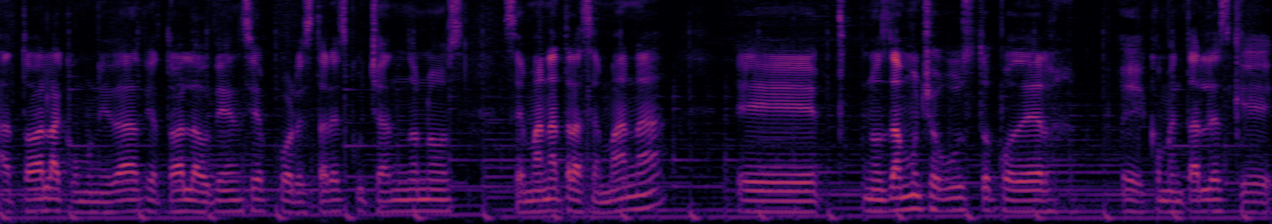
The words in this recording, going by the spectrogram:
a toda la comunidad y a toda la audiencia por estar escuchándonos semana tras semana. Eh, nos da mucho gusto poder eh, comentarles que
